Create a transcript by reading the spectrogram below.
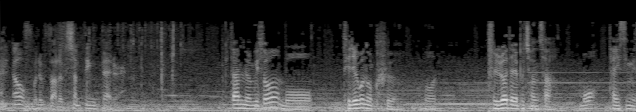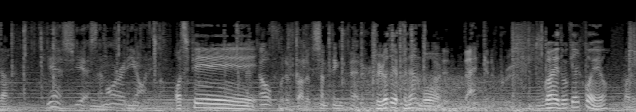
An elf would have thought of something better. 그다음 여기서 뭐 드래곤 오크, 뭐 블러드래프 전사, 뭐 다 있습니다. Yes, yes, I'm already on it. 어차피 Elf would have thought of something better. 블러드래프는 뭐 How did that get approved? 누가 해도 깰 거예요. 아마도.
